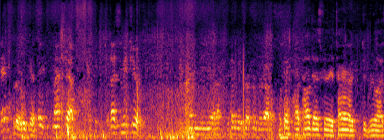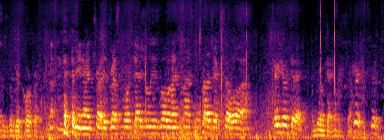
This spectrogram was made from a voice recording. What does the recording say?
Hey, Matt. Nice to meet you. I'm the uh, head of HR for. Okay, I apologize for the attire. I didn't realize it was going to be a corporate. I mean, I try to dress more casually as well when I to the project, so, uh, how are you doing today? I'm doing okay. How about yourself? Good, good.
